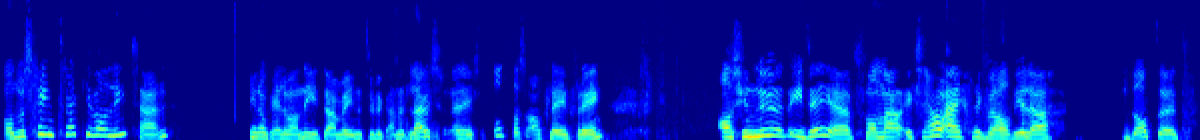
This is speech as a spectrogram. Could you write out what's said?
Want misschien trek je wel iets aan. Misschien ook helemaal niet. Daarom ben je natuurlijk aan het luisteren naar deze podcastaflevering. Als je nu het idee hebt van, nou, ik zou eigenlijk wel willen dat het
